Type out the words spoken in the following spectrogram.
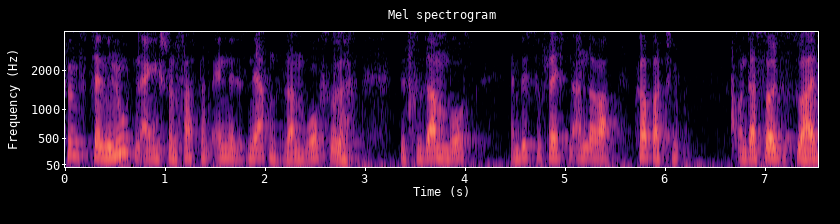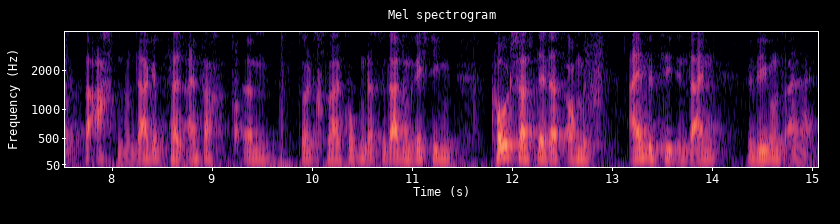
15 Minuten eigentlich schon fast am Ende des Nervenzusammenbruchs oder des Zusammenbruchs, dann bist du vielleicht ein anderer Körpertyp. Und das solltest du halt beachten. Und da gibt es halt einfach, ähm, solltest du halt gucken, dass du da den richtigen Coach hast, der das auch mit einbezieht in deinen Bewegungseinheiten.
